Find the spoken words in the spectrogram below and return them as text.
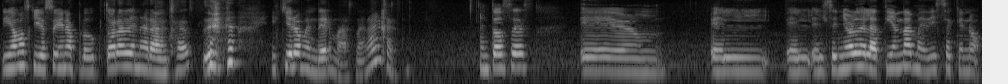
Digamos que yo soy una productora de naranjas y quiero vender más naranjas. Entonces, eh, el, el, el, señor de la tienda me dice que no,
